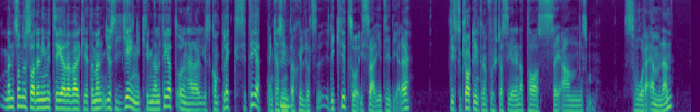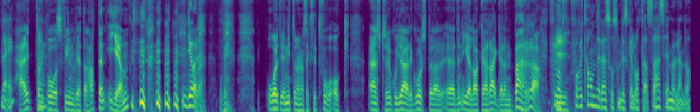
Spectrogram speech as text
Men som du sa, den imiterar verkligheten. Men just gängkriminalitet och den här just komplexiteten kanske Mm. inte har skildrats riktigt så i Sverige tidigare. Det är såklart inte den första serien att ta sig an liksom, svåra ämnen. Nej, Här tar vi på oss filmvetarhatten igen. gör det. Vi, året är 1962 och Ernst-Hugo Järegård spelar eh, den elaka raggaren Berra. Förlåt, i- får vi ta om det där så som det ska låta? Så här säger man väl ändå?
